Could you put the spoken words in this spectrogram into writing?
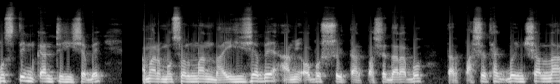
মুসলিম কান্ট্রি হিসেবে, আমার মুসলমান ভাই হিসেবে আমি অবশ্যই তার পাশে দাঁড়াবো, তার পাশে থাকব ইনশাল্লাহ।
